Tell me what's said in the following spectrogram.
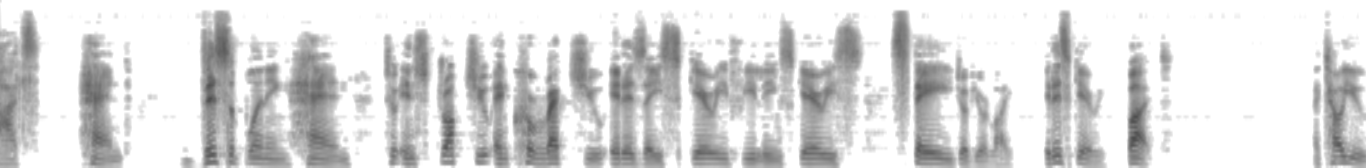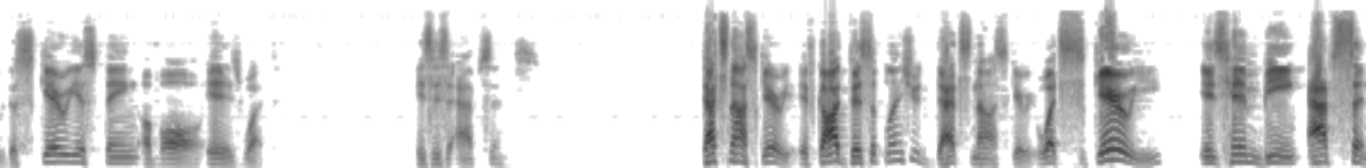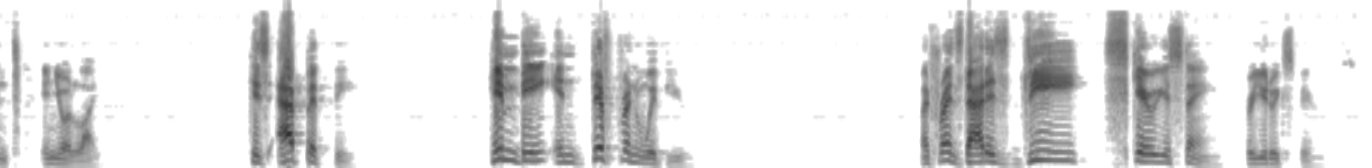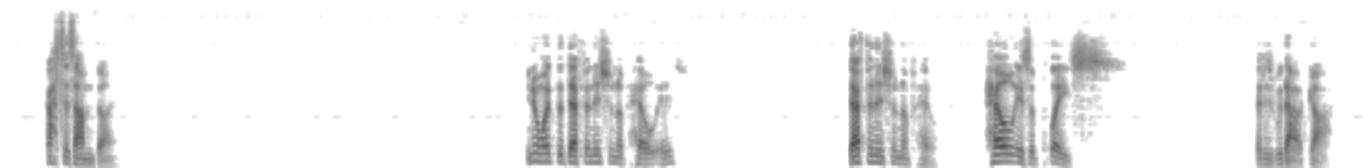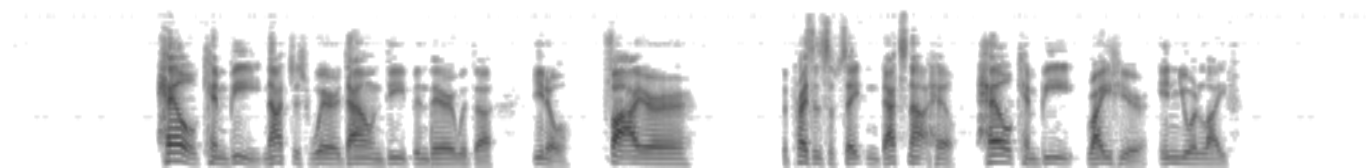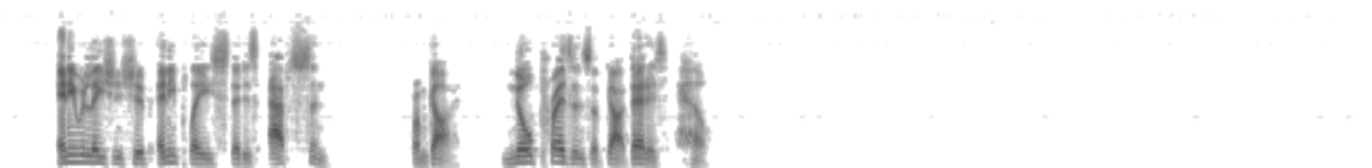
God's hand, disciplining hand to instruct you and correct you. It is a scary feeling, scary s- stage of your life. It is scary, but I tell you, the scariest thing of all is what? Is his absence. That's not scary. If God disciplines you, that's not scary. What's scary is him being absent in your life. His apathy. Him being indifferent with you. My friends, that is the scariest thing for you to experience. God says, I'm done. You know what the definition of hell is? Definition of hell. Hell is a place that is without God. Hell can be not just where down deep in there with the, you know, fire, the presence of Satan. That's not hell. Hell can be right here in your life. Any relationship, any place that is absent from God, no presence of God, that is hell.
